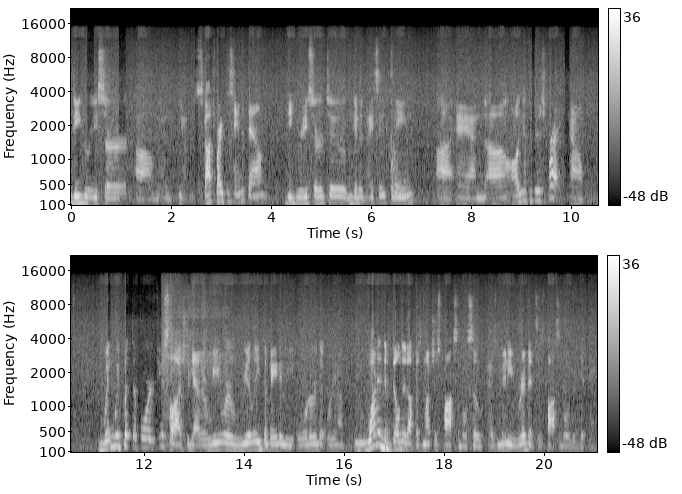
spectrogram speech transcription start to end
degreaser, um, and you know, Scotch Brite to sand it down, degreaser to get it nice and clean, uh, and uh, all you have to do is spray. Now, when we put the forward fuselage together, we were really debating the order that we're gonna we wanted to build it up as much as possible, so as many rivets as possible would get painted.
